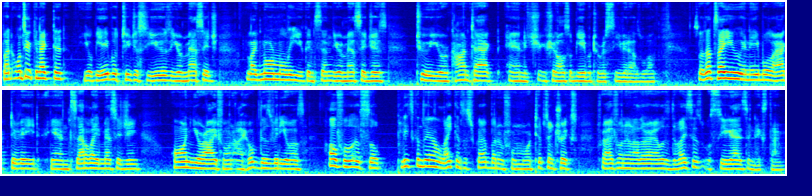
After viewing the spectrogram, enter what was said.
But once you're connected, you'll be able to just use your message like normally you can send your messages to your contact and sh you should also be able to receive it as well. So that's how you enable or activate again satellite messaging on your iPhone. I hope this video was helpful. If so, please consider the like and subscribe button for more tips and tricks for iPhone and other iOS devices. We'll see you guys next time.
